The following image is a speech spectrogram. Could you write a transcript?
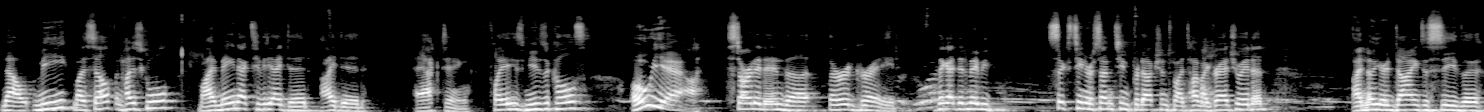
Now, me, myself, in high school, my main activity I did, I did acting. Plays, musicals. Oh, yeah. Started in the third grade. I think I did maybe 16 or 17 productions by the time I graduated. I know you're dying to see the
